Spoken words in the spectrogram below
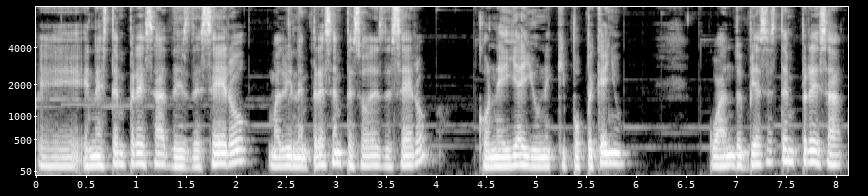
eh, en esta empresa desde cero, más bien la empresa empezó desde cero con ella y un equipo pequeño. Cuando empieza esta empresa,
